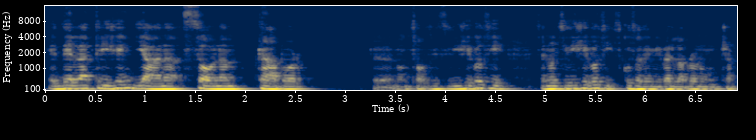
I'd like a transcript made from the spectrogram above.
e dell'attrice indiana Sonam Kapoor. Eh, non so se si dice così, se non si dice così scusatemi per la pronuncia.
